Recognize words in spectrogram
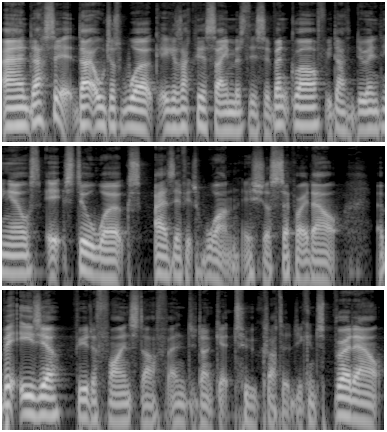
And that's it. That will just work exactly the same as this event graph. You don't have to do anything else. It still works as if it's one. It's just separated out a bit easier for you to find stuff and you don't get too cluttered. You can spread out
